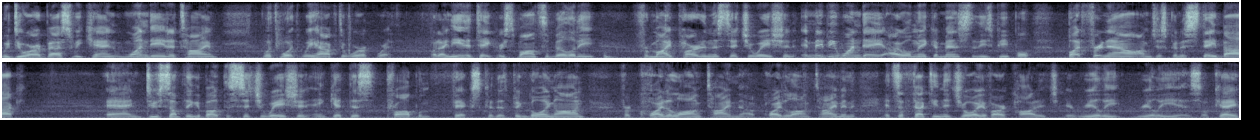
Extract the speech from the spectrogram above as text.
We do our best we can, one day at a time, with what we have to work with. But I need to take responsibility for my part in the situation. And maybe one day I will make amends to these people. But for now, I'm just going to stay back and do something about the situation and get this problem fixed because it's been going on for quite a long time now, quite a long time, and it's affecting the joy of our cottage. It really, really is. Okay,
